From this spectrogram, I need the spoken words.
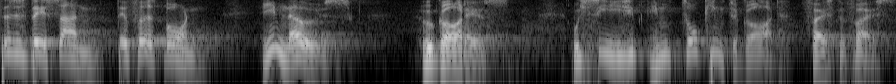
This is their son, their firstborn. He knows who God is. We see him talking to God face to face.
